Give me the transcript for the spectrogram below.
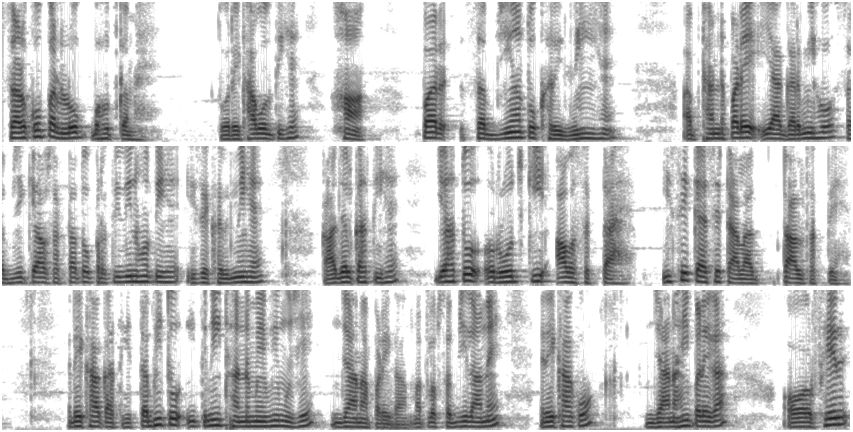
सड़कों पर लोग बहुत कम हैं। तो रेखा बोलती है हाँ पर सब्ज़ियाँ तो खरीदनी ही हैं। अब ठंड पड़े या गर्मी हो, सब्ज़ी की आवश्यकता तो प्रतिदिन होती है, इसे खरीदनी है। काजल कहती है, यह तो रोज़ की आवश्यकता है, इसे कैसे टाला, टाल सकते हैं? रेखा कहती है, तभी तो इतनी ठंड में भी मुझे जाना पड़ेगा। मतलब सब्ज़ी लाने, रेखा को जाना ही पड़ेगा। और फिर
